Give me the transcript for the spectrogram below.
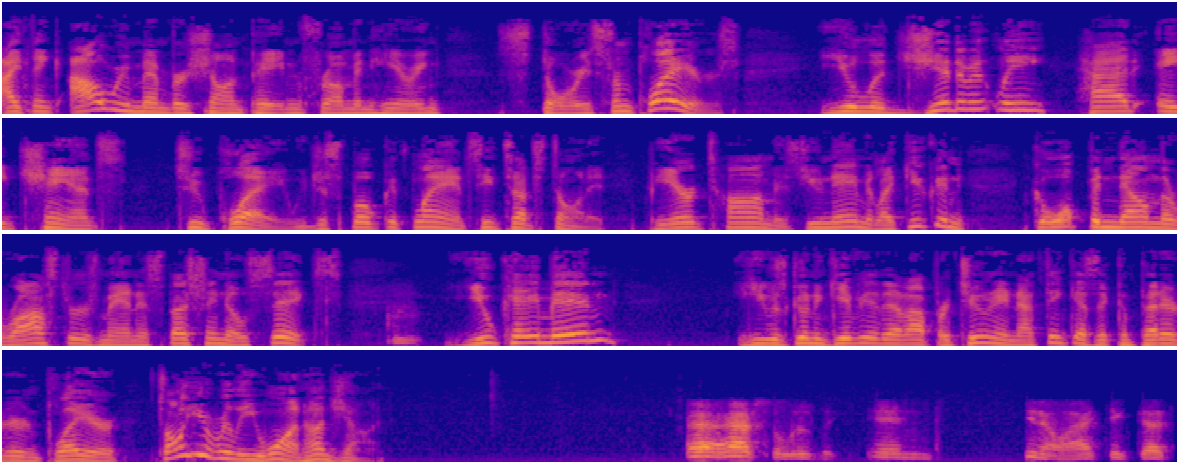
I think I'll remember Sean Payton from and hearing stories from players. You legitimately had a chance to play. We just spoke with Lance. He touched on it. Pierre Thomas, you name it. Like you can go up and down the rosters, man, especially in 06. You came in, he was going to give you that opportunity. And I think as a competitor and player, it's all you really want, huh, Jon? Uh, absolutely. And, you know, I think that's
